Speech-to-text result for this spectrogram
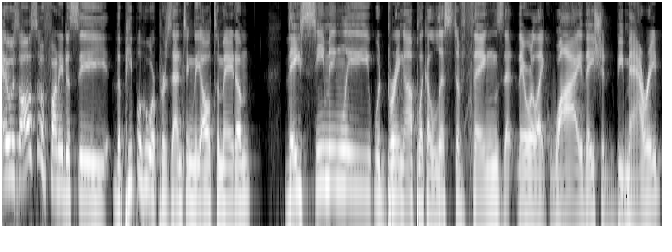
It was also funny to see the people who were presenting the ultimatum. They seemingly would bring up like a list of things that they were like why they should be married.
